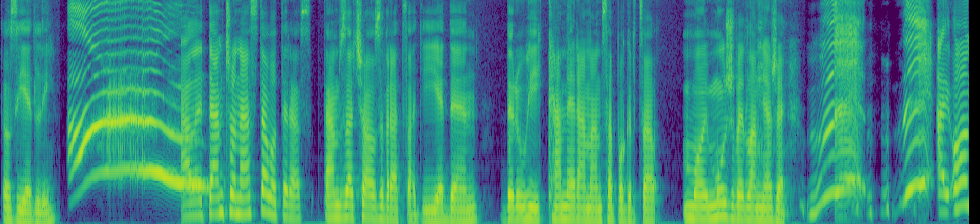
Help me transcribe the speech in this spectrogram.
to zjedli. Ale tam, čo nastalo teraz, tam začal zvracať jeden, druhý, kameraman sa pogrcal, môj muž vedľa mňa, že aj on,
